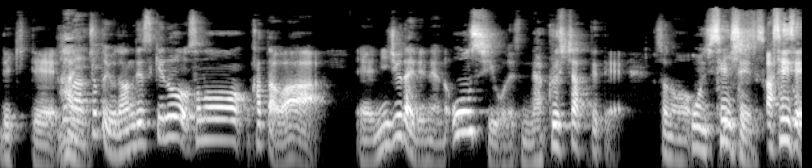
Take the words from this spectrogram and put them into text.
できて、ではい。まあちょっと余談ですけど、その方は、えー20代でね、あの、恩師をですね、亡くしちゃってて、その、先生ですか？あ、先生、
